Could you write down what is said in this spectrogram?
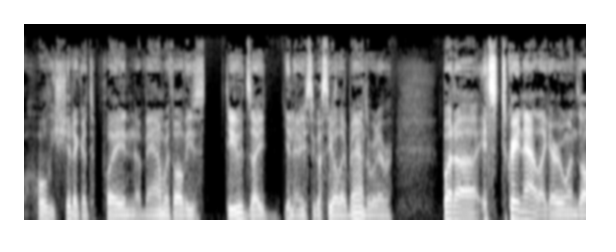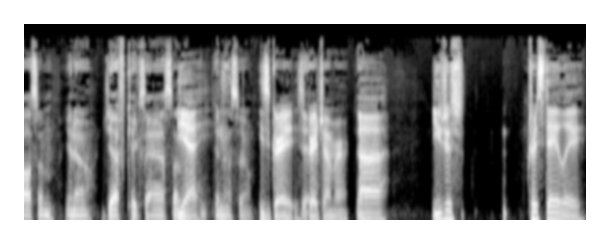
holy shit! I got to play in a band with all these dudes. I you know used to go see all their bands or whatever. But uh, it's it's great now. Like everyone's awesome. You know, Jeff kicks ass. On, Yeah. you know. So He's great. He's a great drummer. Yeah. Uh, you just Chris Daly.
